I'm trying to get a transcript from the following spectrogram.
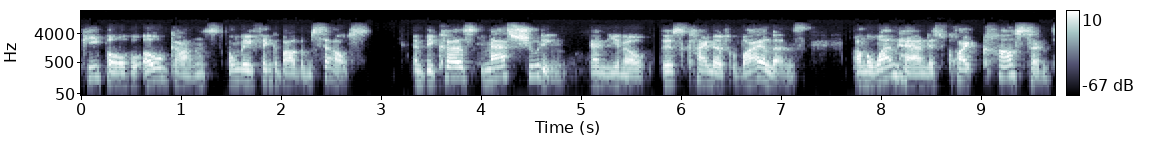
people who own guns only think about themselves, and because mass shooting and you know this kind of violence, on the one hand, is quite constant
